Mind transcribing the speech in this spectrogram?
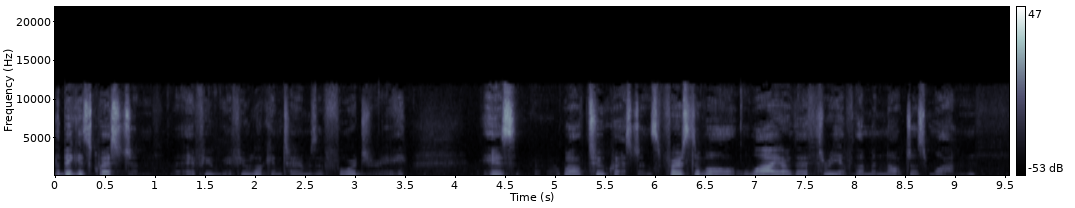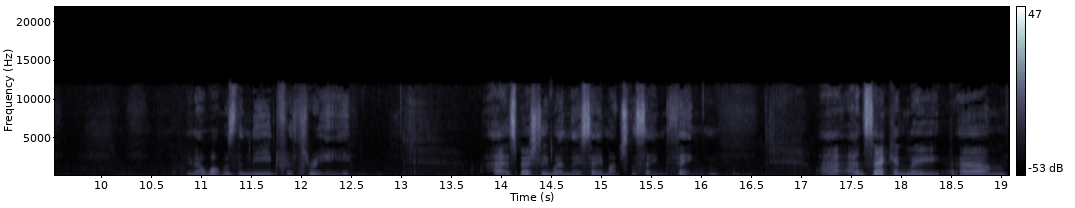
the biggest question, if you, if you look in terms of forgery, is well, two questions. First of all, why are there three of them and not just one? You know, what was the need for three? Uh, especially when they say much the same thing. Uh, and secondly, um,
